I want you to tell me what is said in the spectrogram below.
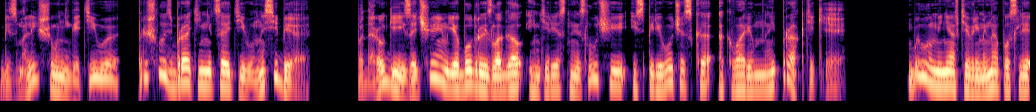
Без малейшего негатива пришлось брать инициативу на себя. По дороге и за чаем я бодро излагал интересные случаи из переводческо-аквариумной практики. Был у меня в те времена после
